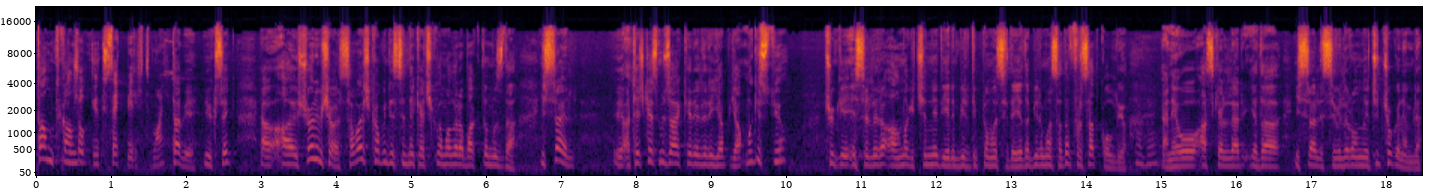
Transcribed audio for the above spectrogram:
tam tıkan Çok yüksek bir ihtimal. tabii yüksek. Ya şöyle bir şey var. Savaş kabinesindeki açıklamalara baktığımızda İsrail e, ateşkes müzakereleri yap, yapmak istiyor. Çünkü esirleri almak için ne diyelim bir diplomaside ya da bir masada fırsat kolluyor. Yani o askerler ya da İsrailli siviller onun için çok önemli.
